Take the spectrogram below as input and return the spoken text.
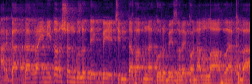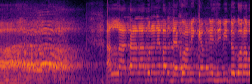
আর গাদ্দাররাই নিদর্শনগুলো দেখবে চিন্তা ভাবনা করবে। জোরে কোন আল্লাহ তাআলা বলেন, এবার দেখো আমি কেমনে জীবিত করব?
